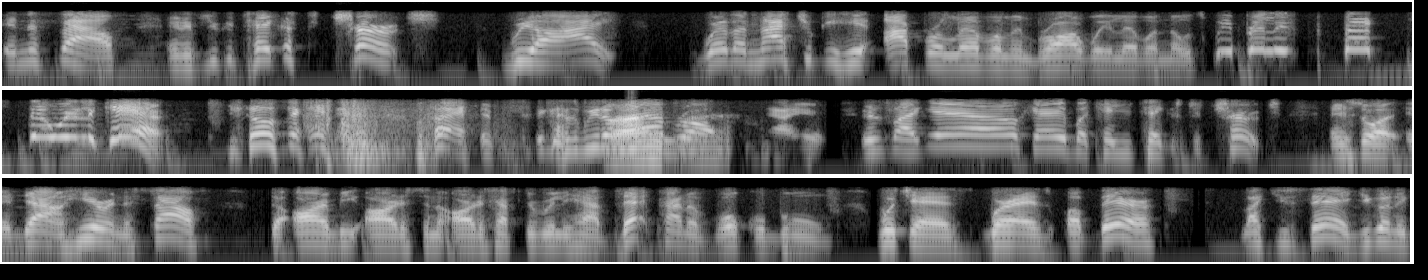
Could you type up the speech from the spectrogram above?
in the South, and if you can take us to church, we are right. Whether or not you can hit opera level and Broadway level notes, we really don't really care. You know what I'm saying? but, because we don't Right, have Broadway right. down here. It's like, yeah, okay, but can you take us to church? And so uh, down here in the South, the R&B artists and the artists have to really have that kind of vocal boom. Which as whereas up there, like you said, you're gonna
